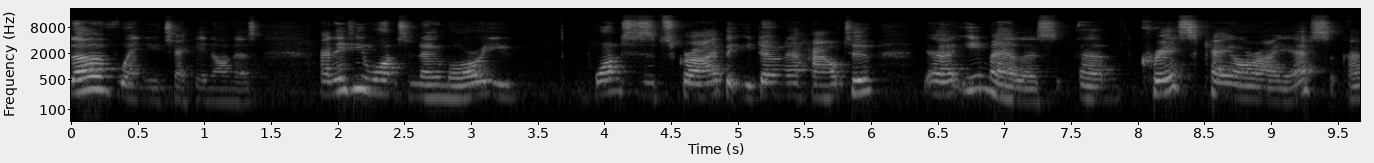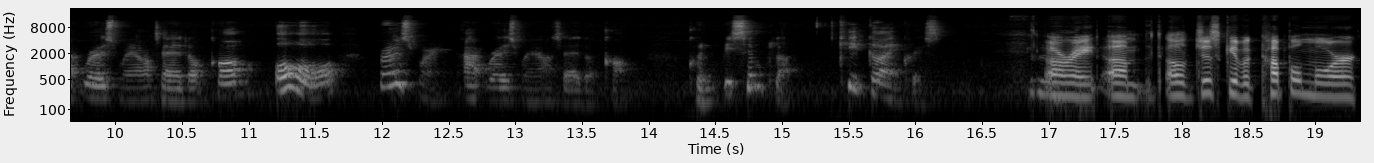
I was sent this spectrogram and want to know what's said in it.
love when you check in on us. And if you want to know more, you want to subscribe, but you don't know how to, uh, email us, um, Chris, K-R-I-S, at rosemaryaltea.com or rosemary at rosemaryaltea.com. Couldn't be simpler. Keep going, Chris. All right. Um, I'll just give a couple more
